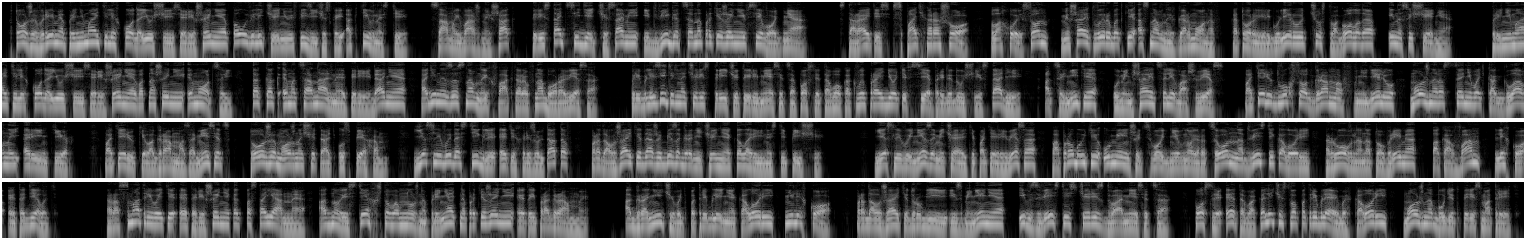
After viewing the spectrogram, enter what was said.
В то же время принимайте легко дающиеся решения по увеличению физической активности. Самый важный шаг – перестать сидеть часами и двигаться на протяжении всего дня. Старайтесь спать хорошо. Плохой сон мешает выработке основных гормонов, которые регулируют чувство голода и насыщения. Принимайте легко дающиеся решения в отношении эмоций, так как эмоциональное переедание – один из основных факторов набора веса. Приблизительно через 3-4 месяца после того, как вы пройдете все предыдущие стадии, оцените, уменьшается ли ваш вес. Потерю 200 граммов в неделю можно расценивать как главный ориентир. Потерю килограмма за месяц тоже можно считать успехом. Если вы достигли этих результатов, продолжайте даже без ограничения калорийности пищи. Если вы не замечаете потери веса, попробуйте уменьшить свой дневной рацион на 200 калорий ровно на то время, пока вам легко это делать. Рассматривайте это решение как постоянное, одно из тех, что вам нужно принять на протяжении этой программы. Ограничивать потребление калорий нелегко. Продолжайте другие изменения и взвестись через два месяца. После этого количество потребляемых калорий можно будет пересмотреть.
